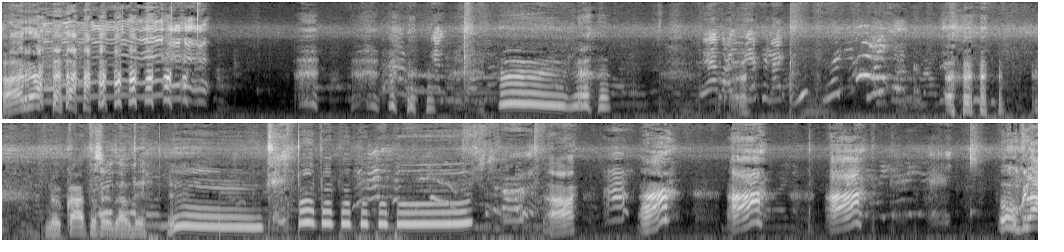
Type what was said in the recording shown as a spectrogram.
अरे. नको आता सगळं जाऊ दे पु, पु, पु, पु, पु, पु. आ आ आ आ ओ हुकला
